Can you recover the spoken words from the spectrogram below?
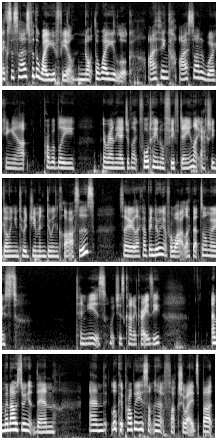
exercise for the way you feel, not the way you look. I think I started working out probably around the age of like 14 or 15, like actually going into a gym and doing classes. So, like, I've been doing it for a while. Like, that's almost 10 years, which is kind of crazy. And when I was doing it then, and look, it probably is something that fluctuates, but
